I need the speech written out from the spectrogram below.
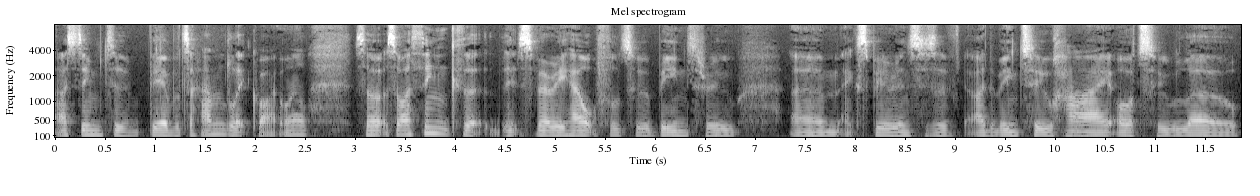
I seem to be able to handle it quite well. So so I think that it's very helpful to have been through um, experiences of either being too high or too low.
